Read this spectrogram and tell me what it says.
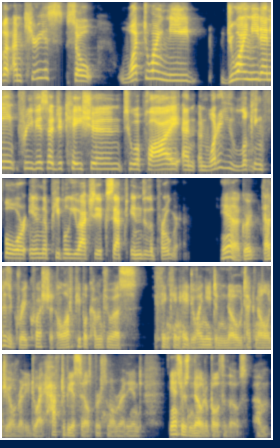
But I'm curious. So, what do I need? Do I need any previous education to apply? And and what are you looking for in the people you actually accept into the program? Yeah, great. That is a great question. A lot of people come to us thinking, "Hey, do I need to know technology already? Do I have to be a salesperson already?" And the answer is no to both of those. Um,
